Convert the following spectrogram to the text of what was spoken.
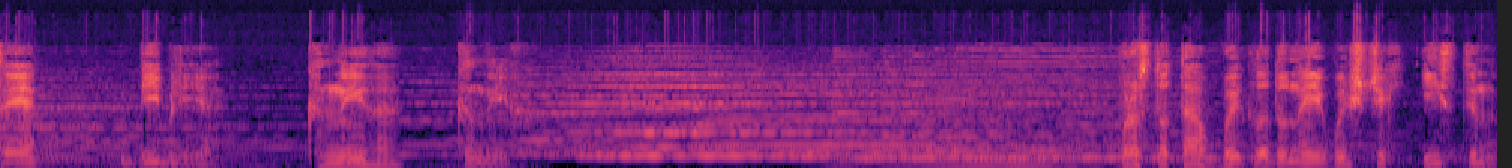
це Біблія, книга книг. Простота викладу найвищих істин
